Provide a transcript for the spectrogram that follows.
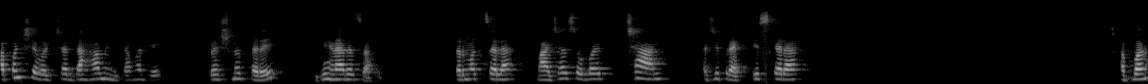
आपण शेवटच्या दहा मिनिटामध्ये प्रश्नोत्तरे घेणारच आहोत. तर मग चला माझ्यासोबत छान अशी प्रॅक्टिस करा. आपण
